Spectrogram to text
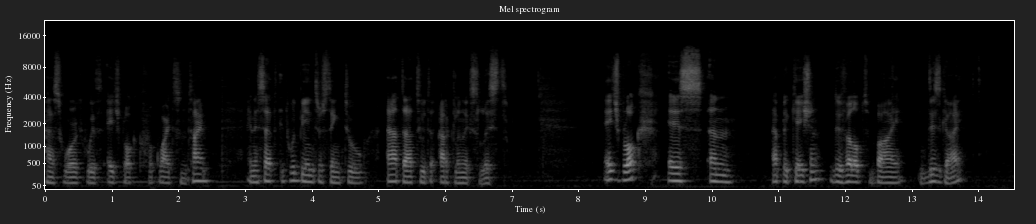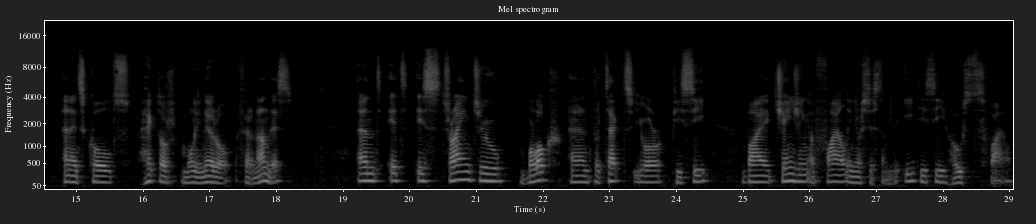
has worked with HBlock for quite some time and he said it would be interesting to add that to the ArcoLinux list. HBlock is an application developed by this guy and it's called Hector Molinero Fernandez and it is trying to block and protect your PC by changing a file in your system, the etc hosts file.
